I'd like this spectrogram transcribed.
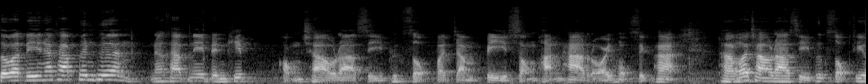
สวัสดีนะครับเพื่อนๆนะครับ นี่เป็นคลิปของชาวราศีพฤษภประจำปี 2565 ถามว่าชาวราศีพฤษภที่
